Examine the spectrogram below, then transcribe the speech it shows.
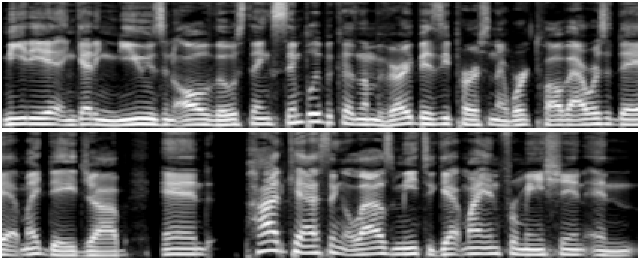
media and getting news and all of those things, simply because I'm a very busy person. I work 12 hours a day at my day job, and podcasting allows me to get my information and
